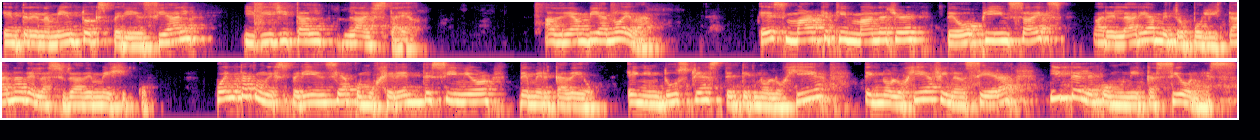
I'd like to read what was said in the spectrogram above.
entrenamiento experiencial y digital lifestyle. Adrián Villanueva es Marketing Manager de OP Insights para el área metropolitana de la Ciudad de México. Cuenta con experiencia como gerente senior de mercadeo en industrias de tecnología, tecnología financiera y telecomunicaciones.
